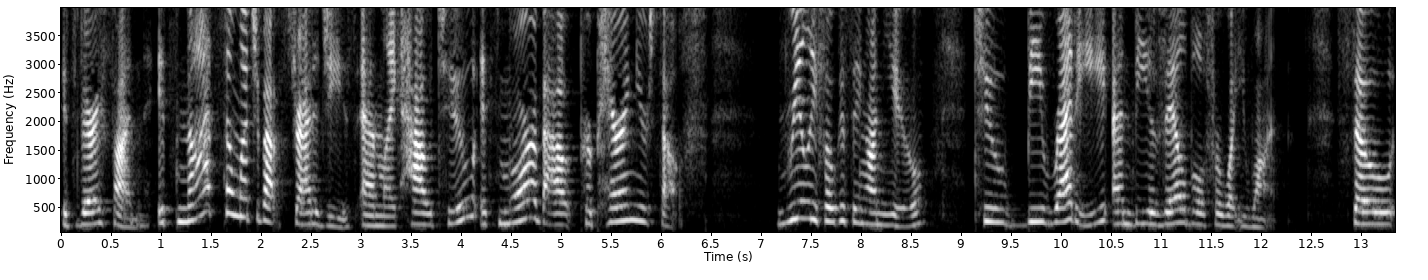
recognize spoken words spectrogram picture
it's very fun. It's not so much about strategies and like how to, it's more about preparing yourself, really focusing on you to be ready and be available for what you want. So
